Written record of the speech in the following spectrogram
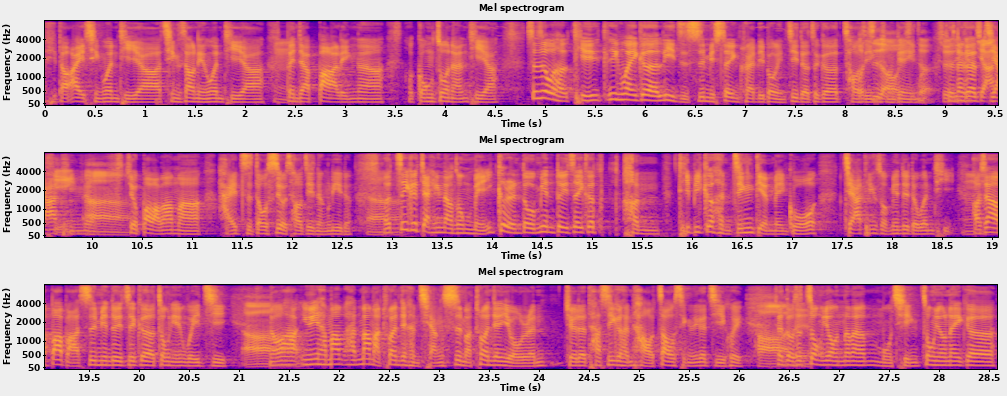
提到爱情问题啊、青少年问题啊、被人家霸凌啊、工作难题啊，甚至我提另外一个例子是 Mr. Incredible，你记得这个超级英雄电影吗？就是那个家庭的，就爸爸妈妈、孩子都是有超级能力的，而这个家庭当中每一个人都面对这个很 T B 哥很经典美国家庭所面对的问题，好像爸爸是面对这个中年危机，然后他因为他妈他妈妈突然间很强势嘛，突然间有人觉得他是一个很好造型的一个机会，这都是重用那么母亲，重用那个。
